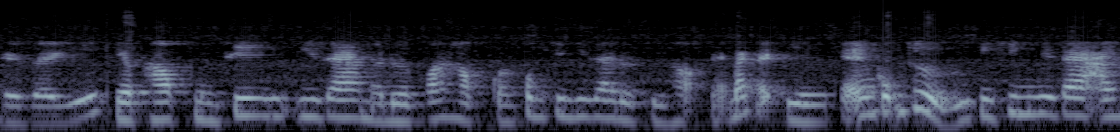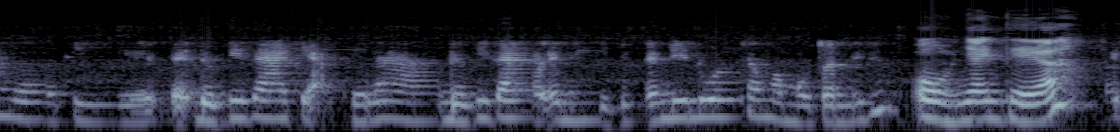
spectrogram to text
cái giấy nhập học mình xin visa mà được qua học còn không xin visa được thì họ sẽ bắt lại tiền. Em cũng thử thì xin visa anh rồi thì được visa chị ạ. Thế là được visa rồi em thì em đi luôn trong vòng một tuần đấy chứ ồ nhanh thế á. Cái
